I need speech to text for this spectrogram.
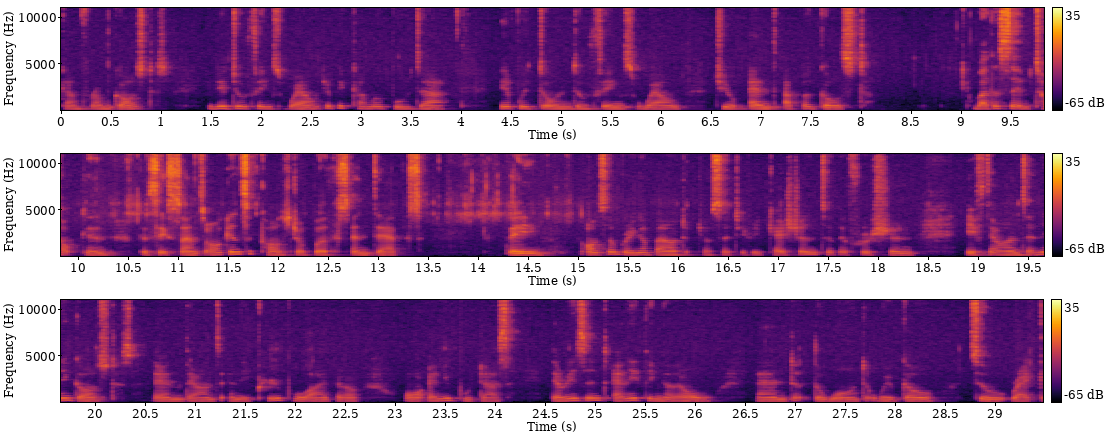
come from ghosts. If you do things well, you become a Buddha. If we don't do things well, you end up a ghost. By the same token, the six sense organs cause your births and deaths. They also bring about your certification to the fruition. If there aren't any ghosts, then there aren't any people either, or any Buddhas. There isn't anything at all, and the world will go to wreck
